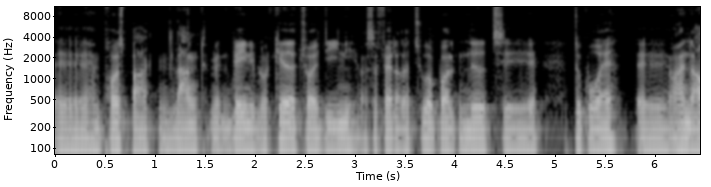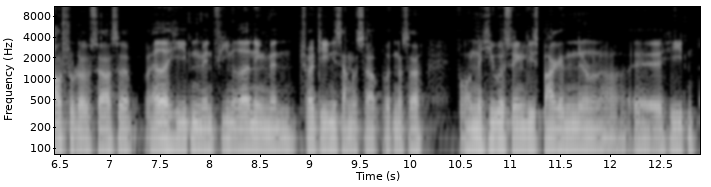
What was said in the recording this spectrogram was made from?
Øh, han prøver at sparke den langt, men den bliver egentlig blokeret af Troy Dini, og så falder returbolden ned til Ducouré. Øh, og han afslutter jo så, og så redder Heaton med en fin redning, men Troy Dini samler sig op på den, og så får han med hiversving lige sparket den ind under øh, Heaton.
